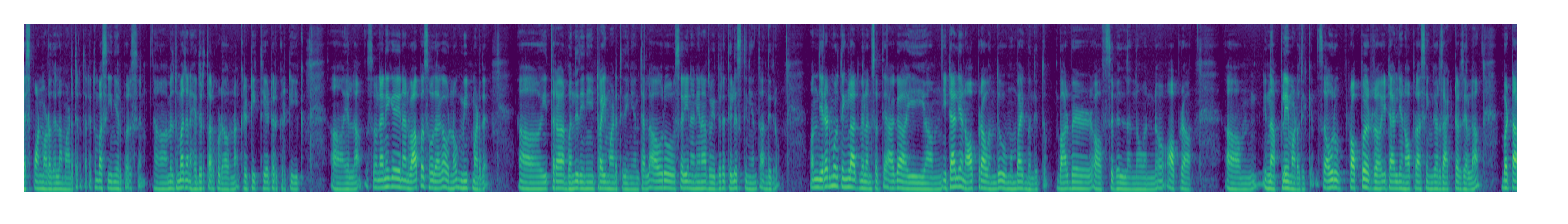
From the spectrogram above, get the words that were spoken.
ರೆಸ್ಪಾಂಡ್ ಮಾಡೋದೆಲ್ಲ ಮಾಡ್ತಿರ್ತಾರೆ. ತುಂಬ ಸೀನಿಯರ್ ಪರ್ಸನ್ ಆಮೇಲೆ ತುಂಬ ಜನ ಹೆದರ್ತಾರೆ ಕೂಡ ಅವ್ರನ್ನ. ಕ್ರಿಟಿಕ್ ಥಿಯೇಟರ್ ಕ್ರಿಟಿಕ್ ಎಲ್ಲ. ಸೊ ನನಗೆ ನಾನು ವಾಪಸ್ ಹೋದಾಗ ಅವ್ರನ್ನ ಹೋಗಿ ಮೀಟ್ ಮಾಡಿದೆ. ಈ ಥರ ಬಂದಿದ್ದೀನಿ ಟ್ರೈ ಮಾಡ್ತಿದ್ದೀನಿ ಅಂತೆಲ್ಲ. ಅವರು ಸರಿ, ನಾನೇನಾದರೂ ಇದ್ದರೆ ತಿಳಿಸ್ತೀನಿ ಅಂತ ಅಂದಿದ್ರು. ಒಂದು ಎರಡು ಮೂರು ತಿಂಗಳಾದಮೇಲೆ ಅನಿಸುತ್ತೆ. ಆಗ ಈ ಇಟಾಲಿಯನ್ ಆಪ್ರಾ ಒಂದು ಮುಂಬೈಗೆ ಬಂದಿತ್ತು. ಬಾರ್ಬೆರ್ ಆಫ್ ಸಿವಿಲ್ ಅನ್ನೋ ಒಂದು ಆಪ್ರಾ ಇನ್ನು ಪ್ಲೇ ಮಾಡೋದಕ್ಕೆ. ಸೊ ಅವರು proper Italian opera singers actors ಎಲ್ಲ. ಬಟ್ ಆ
